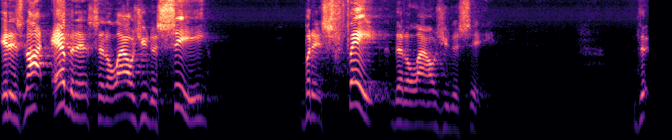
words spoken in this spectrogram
it is not evidence that allows you to see, but it's faith that allows you to see. The,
